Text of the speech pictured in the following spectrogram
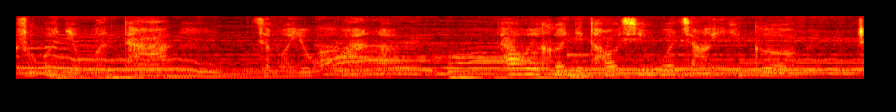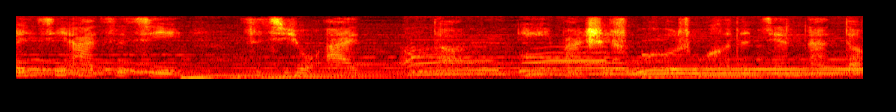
如果你问他怎么又换了，他会和你掏心窝讲一个真心爱自己。自己有爱的另一半是如何如何的艰难的。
